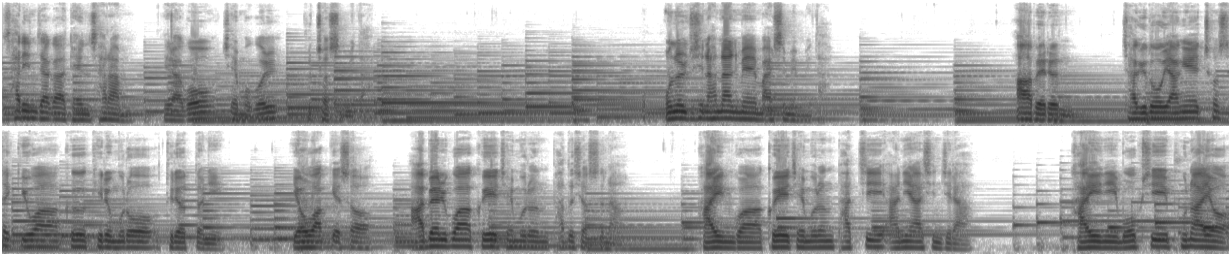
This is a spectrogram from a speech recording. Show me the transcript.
살인자가 된 사람이라고 제목을 붙였습니다. 오늘 주신 하나님의 말씀입니다. 아벨은 자기도 양의 첫 새끼와 그 기름으로 드렸더니 여호와께서 아벨과 그의 제물은 받으셨으나 가인과 그의 제물은 받지 아니하신지라. 가인이 몹시 분하여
